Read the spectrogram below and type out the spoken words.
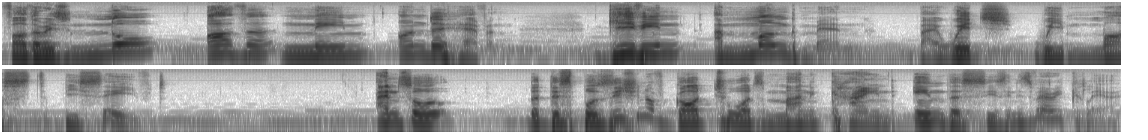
for there is no other name under heaven given among men by which we must be saved. And so the disposition of God towards mankind in this season is very clear.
